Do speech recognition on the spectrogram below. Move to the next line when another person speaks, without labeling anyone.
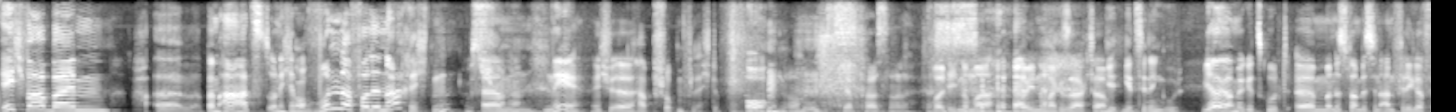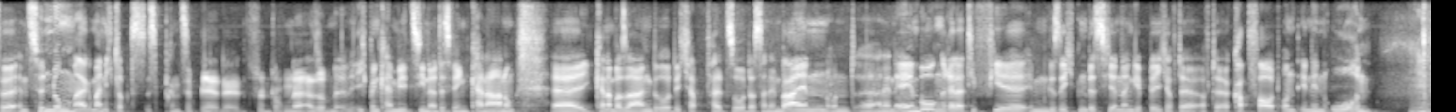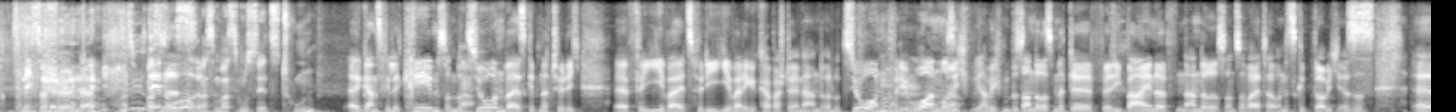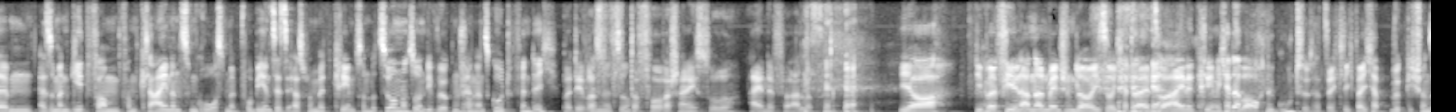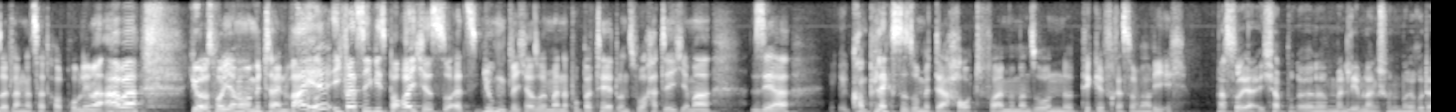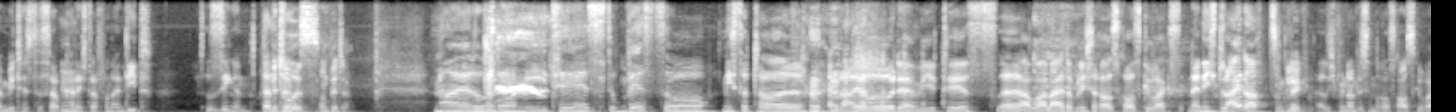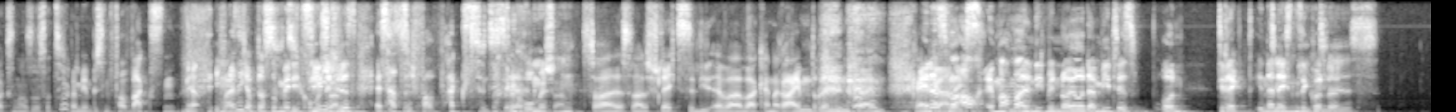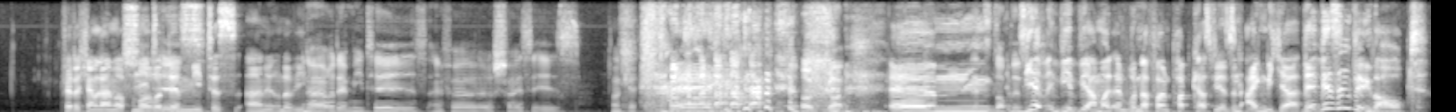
Ich war beim äh, beim Arzt und ich habe
Oh.
wundervolle Nachrichten.
Du bist schwanger.
ähm, nee, ich äh, habe Schuppenflechte.
Oh,
Oh, sehr personal.
Wollte ich nur mal, wollte ich nur mal gesagt haben.
Ge geht's dir denn gut?
Ja, ja, mir geht's gut. Ähm, man ist zwar ein bisschen anfälliger für Entzündungen im Allgemeinen. Ich glaube, das ist prinzipiell eine Entzündung. Ne? Also ich bin kein Mediziner, deswegen keine Ahnung. Äh, ich kann aber sagen, ich habe halt so das an den Beinen und äh, an den Ellenbogen relativ viel, im Gesicht ein bisschen angeblich, auf der, auf der Kopfhaut und in den Ohren. Ist nicht so schön, ne?
Was, was,
ist,
was, was musst du jetzt tun?
äh, ganz viele Cremes und
Ah.
Lotionen, weil es gibt natürlich äh, für jeweils für die jeweilige Körperstelle eine andere Lotion. Für die Ohren muss ich habe ich ein besonderes Mittel, für die Beine ein anderes und so weiter. Und es gibt, glaube ich, es ist ähm, also man geht vom vom Kleinen zum Großen. Wir probieren es jetzt erstmal mit Cremes und Lotionen und so und die wirken schon
Ja.
ganz gut, finde ich.
Bei dir war es
so.
davor wahrscheinlich so eine für alles.
Ja. Wie bei vielen anderen Menschen, glaube ich, so. Ich hatte halt so eine Creme. Ich hatte aber auch eine gute tatsächlich, weil ich habe wirklich schon seit langer Zeit Hautprobleme. Aber ja, das wollte ich einfach mal mitteilen. Weil, ich weiß nicht, wie es bei euch ist, so als Jugendlicher, so in meiner Pubertät und so, hatte ich immer sehr Komplexe so mit der Haut. Vor allem, wenn man so eine Pickelfresse war wie ich.
Ach so, ja, ich habe äh, mein Leben lang schon Neurodermitis, deshalb kann ich davon ein Lied singen.
Dann
Bitte.
tu es.
Und bitte.
Neurodermitis, du bist so nicht so toll. Neurodermitis. Äh, aber leider bin ich daraus rausgewachsen. Nein, nicht leider, zum Glück. Also ich bin da ein bisschen daraus rausgewachsen. Also es hat sich bei mir ein bisschen verwachsen.
Ja.
Ich weiß nicht, ob das so
Hört sich
medizinisch ist. Es hat sich verwachsen.
Das sieht komisch an.
Das war, das war das schlechteste Lied ever. War kein Reim drin, kein, kein
Ey, das
gar
war
nix.
auch, ey, mach mal ein Lied mit Neurodermitis und direkt in der nächsten Sekunde.
Fällt euch kein Reim auf Neurodermitis an, oder wie?
Neurodermitis einfach scheiße ist.
Okay.
Oh Gott.
Ähm, wir, wir, wir haben heute einen wundervollen Podcast. Wir sind eigentlich ja. Wer, wer sind wir überhaupt?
